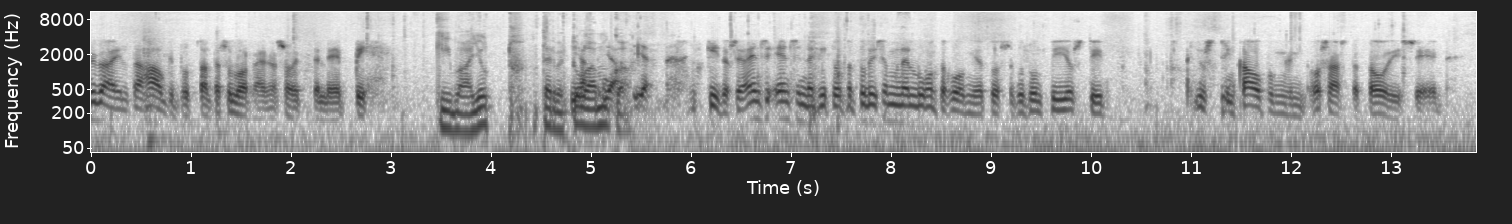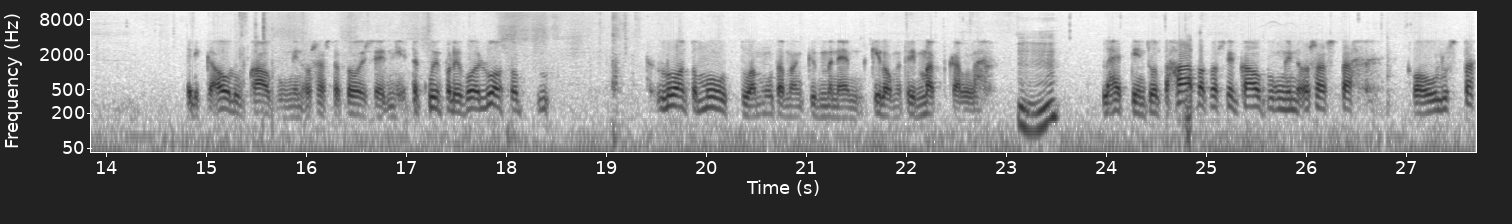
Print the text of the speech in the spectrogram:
Hyvää iltaa, Haukiputtalta Suloraina soittelee. Kiva juttu. Tervetuloa ja, mukaan. Ja, ja, kiitos. Ja ensi, ensinnäkin tuota, tuli semmoinen luontohuomio tuossa, kun tultiin justiin, justiin kaupungin osasta toiseen. Eli Oulun kaupungin osasta toiseen, niin että kuinka paljon voi luonto, luonto muuttua muutaman kymmenen kilometrin matkalla. Mm-hmm lähdettiin tuolta Haapakosken kaupungin osasta koulusta.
